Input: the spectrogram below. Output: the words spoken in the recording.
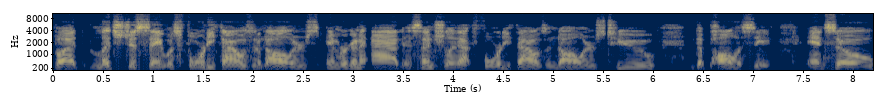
But let's just say it was forty thousand dollars, and we're going to add essentially that forty thousand dollars to the policy. And so,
